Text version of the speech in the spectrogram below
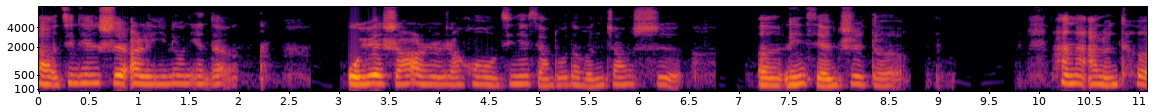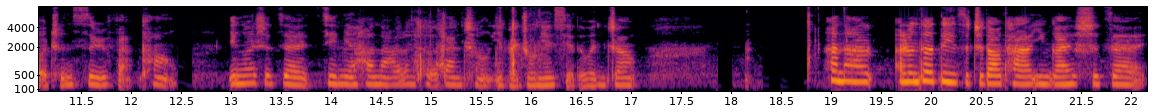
好，今天是二零一六年的 五月十二日。然后今天想读的文章是，嗯，林贤志的《汉娜·阿伦特沉思与反抗》，应该是在纪念汉娜·阿伦特诞辰一百周年写的文章。汉娜·阿伦特第一次知道他，应该是在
